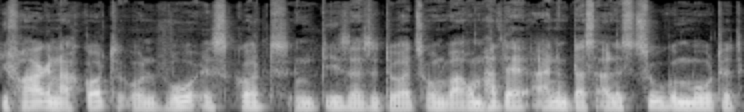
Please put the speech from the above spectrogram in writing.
die Frage nach Gott und wo ist Gott in dieser Situation? Warum hat er einem das alles zugemutet?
